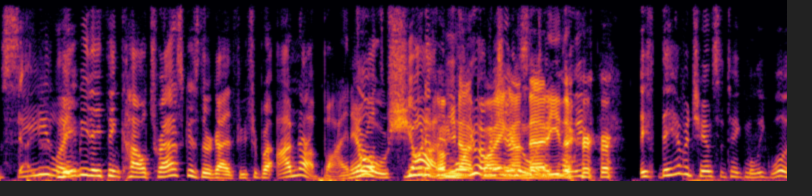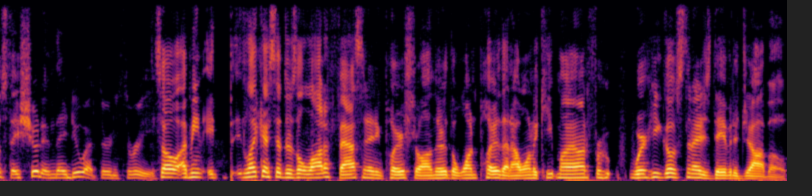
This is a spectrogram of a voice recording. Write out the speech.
See, like- maybe they think Kyle Trask is their guy of the future, but I'm not buying it. No Or else you would've shot. been I'm not you have a buying chance on that either. Malik- If they have a chance to take Malik Willis, they should, and they do at 33. So I mean, it, like I said, there's a lot of fascinating players still on there. The one player that I want to keep my eye on for who- where he goes tonight is David Ojabo,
